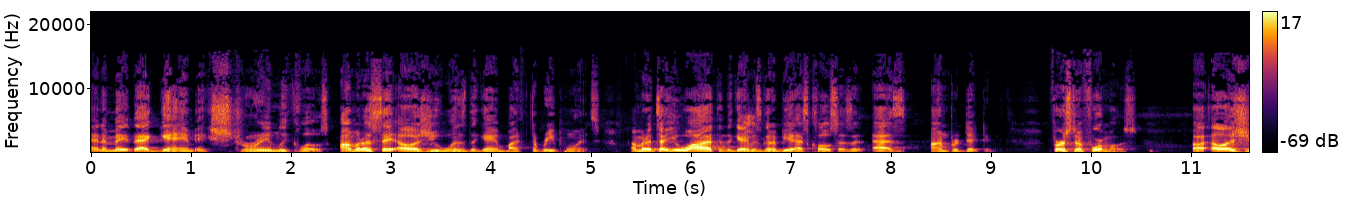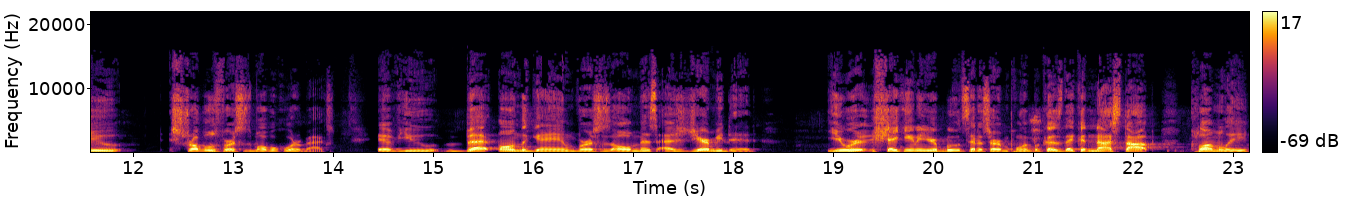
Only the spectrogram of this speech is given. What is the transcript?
and to make that game extremely close. I'm going to say LSU wins the game by three points. I'm going to tell you why I think the game is going to be as close as it as I'm predicting. First and foremost, uh, LSU struggles versus mobile quarterbacks. If you bet on the game versus Ole Miss, as Jeremy did, you were shaking in your boots at a certain point because they could not stop Plumlee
